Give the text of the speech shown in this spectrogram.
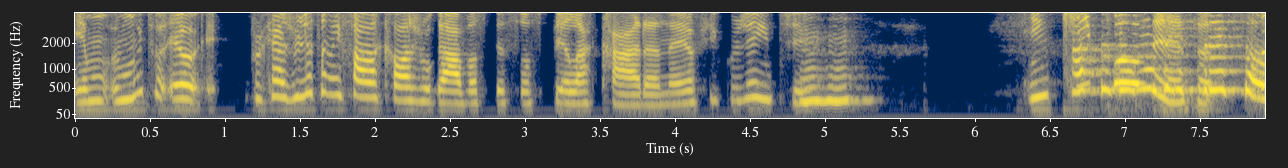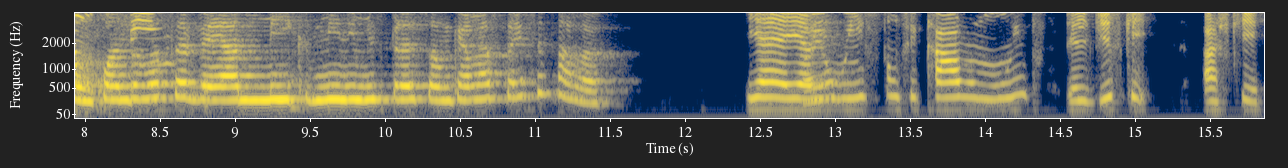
é, é muito. Eu, porque a Júlia também fala que ela julgava as pessoas pela cara, né? Eu fico, gente. Uhum. Em que as planeta? Não tem expressão. Não, Quando sim. você vê a mínima expressão que elas têm, você fala. E aí, aí o Winston ficava muito. Ele disse que acho que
